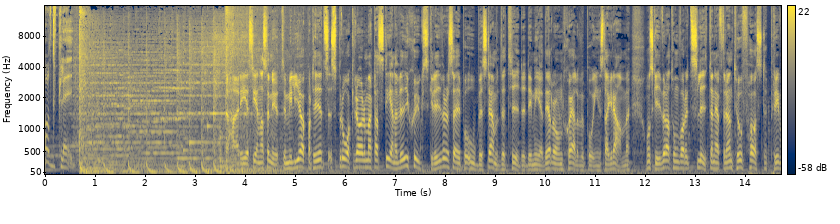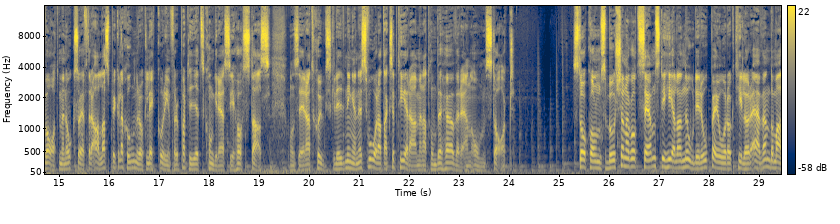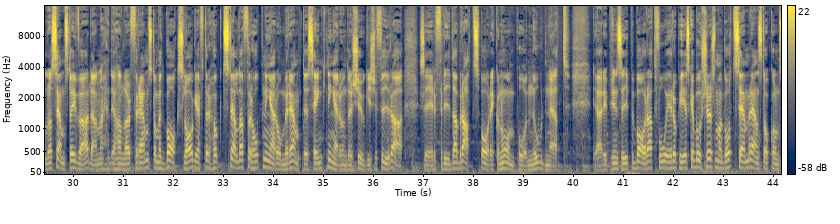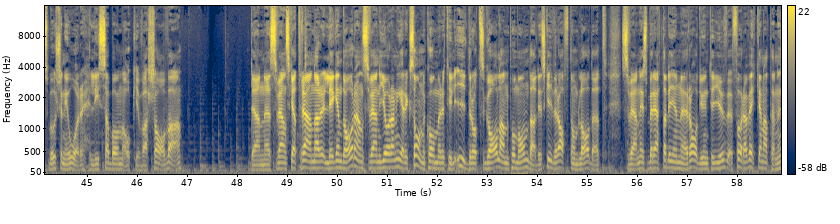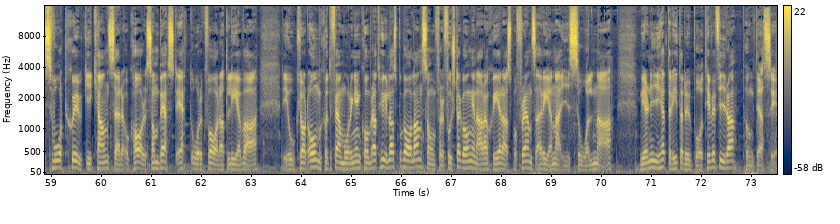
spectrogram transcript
Podplay. Det här är senaste nytt. Miljöpartiets språkrör Märta Stenevi sjukskriver sig på obestämd tid. Det meddelar hon själv på Instagram. Hon skriver att hon varit sliten efter en tuff höst privat men också efter alla spekulationer och läckor inför partiets kongress i höstas. Hon säger att sjukskrivningen är svår att acceptera men att hon behöver en omstart. Stockholmsbörsen har gått sämst i hela Nordeuropa i år och tillhör även de allra sämsta i världen. Det handlar främst om ett bakslag efter högt ställda förhoppningar om räntesänkningar under 2024, säger Frida Bratt, sparekonom på Nordnet. Det är i princip bara två europeiska börser som har gått sämre än Stockholmsbörsen i år, Lissabon och Warszawa. Den svenska tränarlegendaren Sven-Göran Eriksson kommer till Idrottsgalan på måndag, det skriver Aftonbladet. Svennis berättade i en radiointervju förra veckan att han är svårt sjuk i cancer och har som bäst ett år kvar att leva. Det är oklart om 75-åringen kommer att hyllas på galan som för första gången arrangeras på Friends Arena i Solna. Mer nyheter hittar du på tv4.se.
